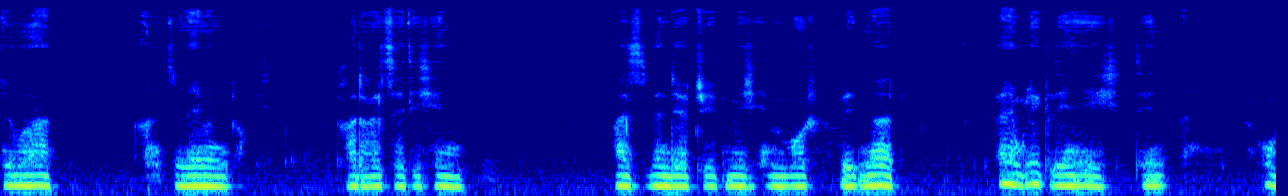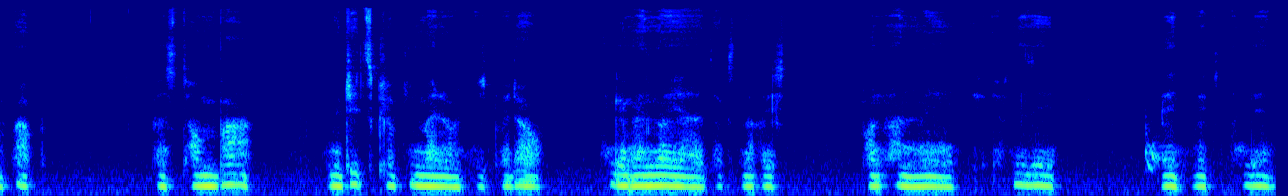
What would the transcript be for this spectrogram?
Telefonat anzunehmen, doch ich gerade rechtzeitig hin. Was, wenn der Typ mich im Busch reden hört? Einem Blick lehne ich den Anruf ab. Was Tom war? Eine Notiz klopft in meiner Sichtweite auf. Eingang eine neue Textnachricht von Anne. Ich öffne sie. Wait, weg an den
